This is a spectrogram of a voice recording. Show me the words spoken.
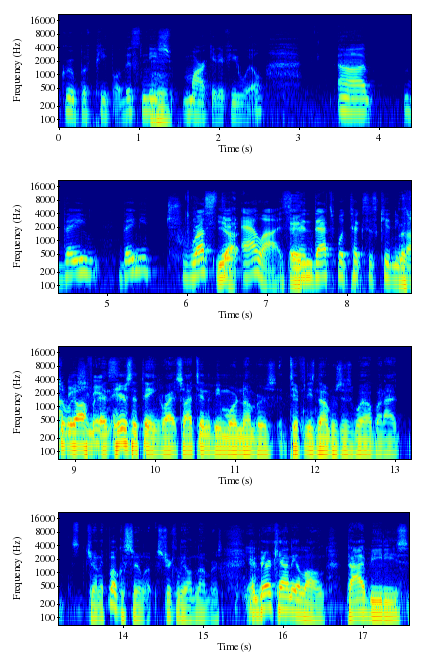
group of people, this niche market, if you will, uh, they they need trusted Yeah. allies, And- and, that's what Texas Kidney That's what we Foundation is. And here's the thing, right? So I tend to be more numbers, Tiffany's numbers as well, but I generally focus strictly on numbers. In Bexar County alone, diabetes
